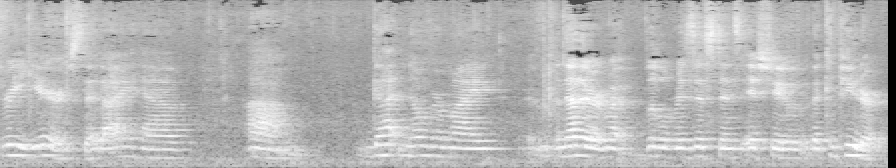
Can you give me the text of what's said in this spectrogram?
three years that I have um, gotten over my another my little resistance issue, the computer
